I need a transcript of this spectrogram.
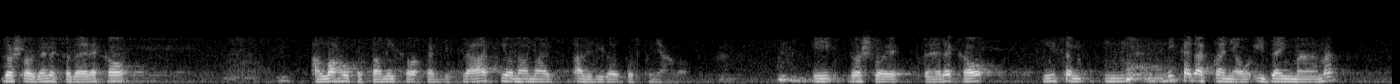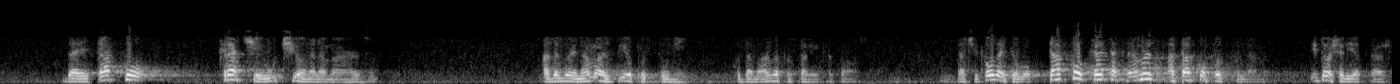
došlo je danas da je rekao Allahu poslanik sa osam bi skratio namaz, ali bi ga upotpunjavao. I došlo je da je rekao nisam nikada klanjao iza imama da je tako kraće učio na namazu a da mu je namaz bio potpuniji kod namaza poslanika sa. Znači, pogledajte ovo. Tako kratak namaz, a tako potpun namaz. I to šarijat kaže.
